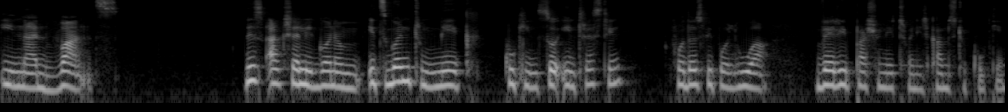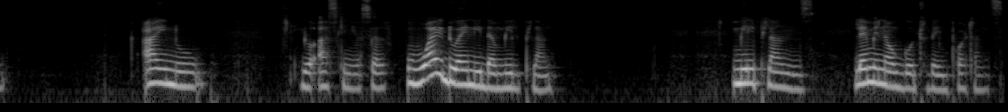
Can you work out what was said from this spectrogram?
in advance this actually gonna it's going to make cooking so interesting for those people who are very passionate when it comes to cooking. I know you're asking yourself, why do I need a meal plan? Meal plans. Let me now go to the importance.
